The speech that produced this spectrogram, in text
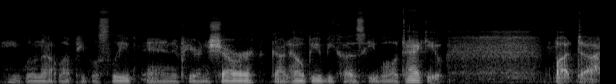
He will not let people sleep, and if you're in the shower, God help you because he will attack you. But uh,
